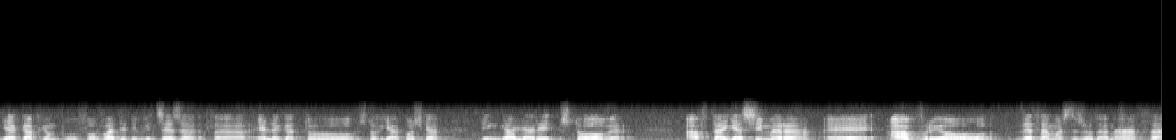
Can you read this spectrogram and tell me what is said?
για κάποιον που φοβάται τη Βιντσέζα θα έλεγα το, στο 200 την Κάλιαρη στο over. Αυτά για σήμερα. Ε, αύριο δεν θα είμαστε ζωντανά. Θα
